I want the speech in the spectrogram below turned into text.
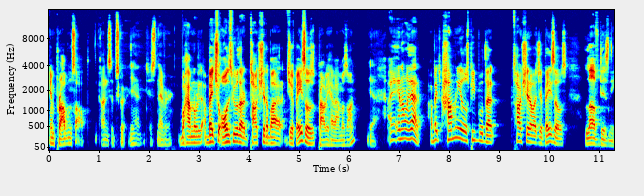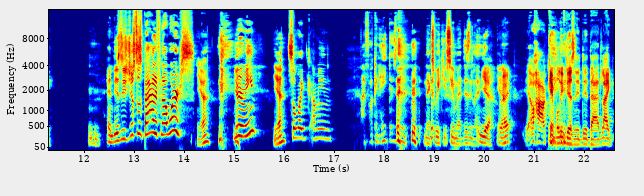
And problem solved. Unsubscribe. Yeah. Just never. Well, many? I bet you all these people that talk shit about Jeff Bezos probably have Amazon. Yeah. I, and not only that, I bet you how many of those people that talk shit about Jeff Bezos love Disney, Mhm. and Disney's just as bad, if not worse. Yeah. You know what I mean? yeah. So like, I mean, I fucking hate Disney. Next week you see him at Disneyland. yeah, You know? right. Yeah, oh, I can't believe Disney did that. Like,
